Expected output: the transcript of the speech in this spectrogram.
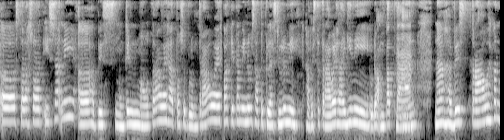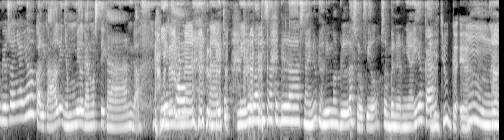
eh, setelah sholat isya nih eh, habis mungkin mau teraweh atau sebelum teraweh, pak kita minum satu gelas dulu nih. Habis itu teraweh lagi nih, udah empat kan. Nah habis teraweh kan biasanya ya kali-kali nyemil kan mesti kan, nggak? Bener, kan? bener. Nah itu minum lagi satu gelas. Nah ini udah lima gelas loh Phil sebenarnya, iya kan? Iya juga ya Hmm. Nah,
